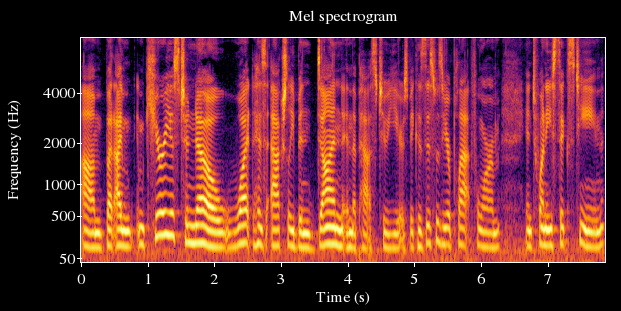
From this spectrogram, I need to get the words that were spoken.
Um, but I'm, I'm curious to know what has actually been done in the past two years, because this was your platform in 2016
